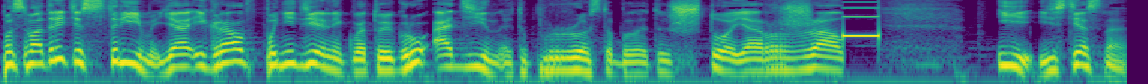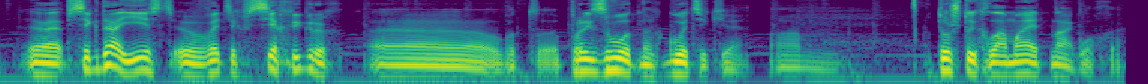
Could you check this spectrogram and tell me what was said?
Посмотрите стрим. Я играл в понедельник в эту игру один. Это просто было... Это что? Я ржал. И, естественно, э, всегда есть в этих всех играх э, вот, производных готики то, что их ломает наглухо.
